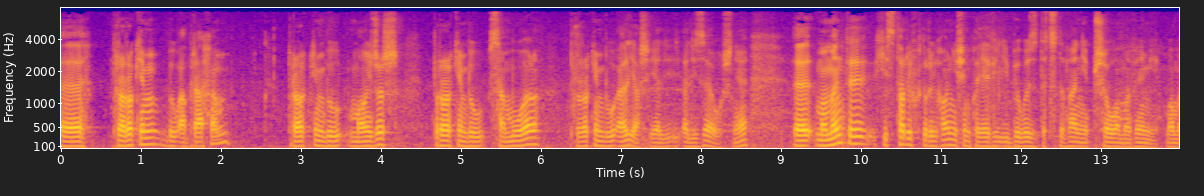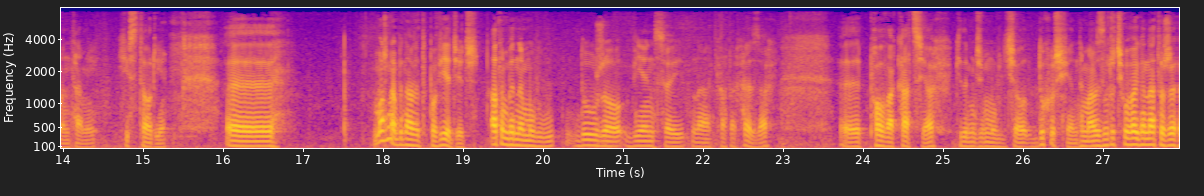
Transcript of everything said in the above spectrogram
E, prorokiem był Abraham, prorokiem był Mojżesz, prorokiem był Samuel, prorokiem był Eliasz i Elizeusz. Nie? E, momenty historii, w których oni się pojawili, były zdecydowanie przełomowymi momentami historii. E, można by nawet powiedzieć, o tym będę mówił dużo więcej na katechezach po wakacjach, kiedy będziemy mówić o Duchu Świętym, ale zwróćcie uwagę na to, że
